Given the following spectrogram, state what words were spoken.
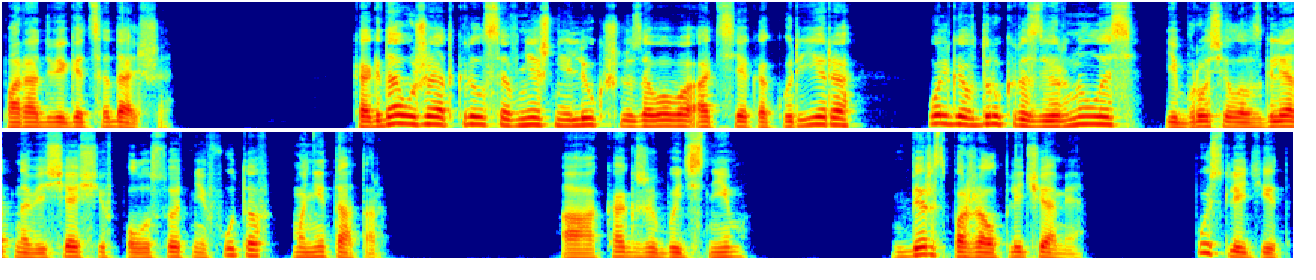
пора двигаться дальше». Когда уже открылся внешний люк шлюзового отсека курьера, Ольга вдруг развернулась и бросила взгляд на висящий в полусотни футов монитатор. «А как же быть с ним?» Берс пожал плечами. «Пусть летит.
